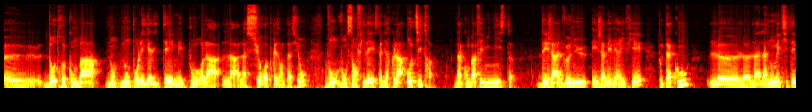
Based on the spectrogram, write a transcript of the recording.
euh, d'autres combats, non, pour l'égalité, mais pour la, la, surreprésentation, vont, s'enfiler. C'est-à-dire que là, au titre d'un combat féministe déjà advenu et jamais vérifié, tout à coup, le, la, non-mixité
